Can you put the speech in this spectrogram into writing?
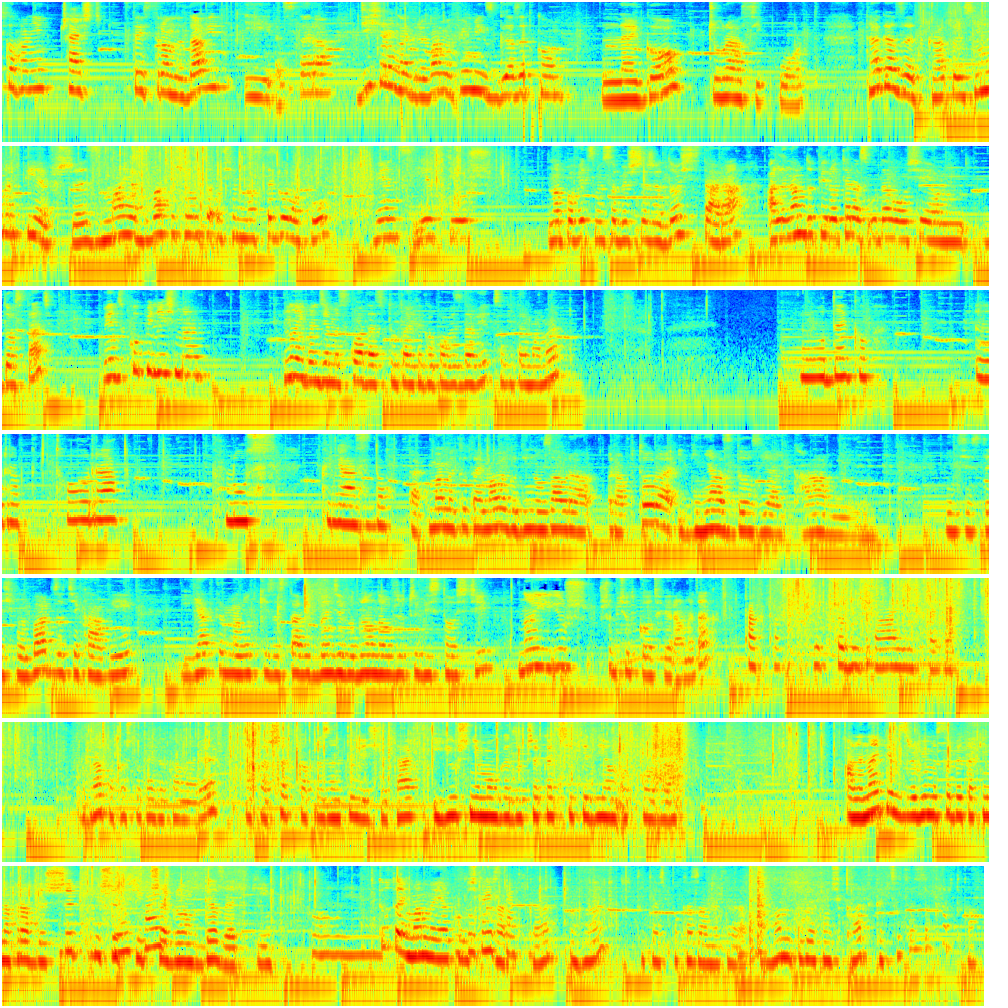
Cześć kochani, Cześć. z tej strony Dawid i Estera. Dzisiaj nagrywamy filmik z gazetką Lego Jurassic World. Ta gazetka to jest numer pierwszy z maja 2018 roku, więc jest już, no powiedzmy sobie szczerze, dość stara, ale nam dopiero teraz udało się ją dostać, więc kupiliśmy. No i będziemy składać tutaj tego, powiedz Dawid, co tutaj mamy? Młodego raptora plus gniazdo. Tak, mamy tutaj małego dinozaura raptora i gniazdo z jajkami. Więc jesteśmy bardzo ciekawi, jak ten malutki zestawik będzie wyglądał w rzeczywistości. No i już szybciutko otwieramy, tak? Tak, tak. Nie przebywają tego. Dobra, pokaż tutaj do kamery. Ta saszetka prezentuje się tak i już nie mogę doczekać się, kiedy ją otworzę. Ale najpierw zrobimy sobie taki naprawdę szybki, szybki przegląd gazetki. Tutaj mamy jakąś Tutaj kartkę. Mhm. Tutaj jest pokazane teraz. Mamy tutaj jakąś kartkę. Co to jest za kartka?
